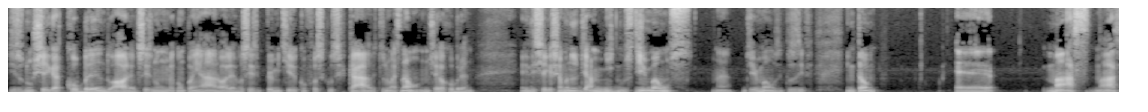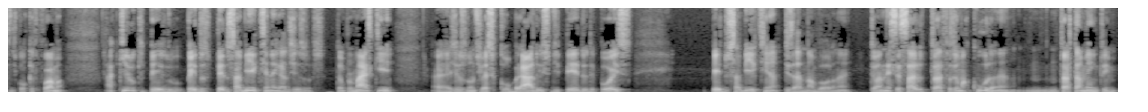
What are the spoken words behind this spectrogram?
Jesus não chega cobrando, olha, vocês não me acompanharam, olha, vocês permitiram que eu fosse crucificado e tudo mais. Não, não chega cobrando. Ele chega chamando de amigos, de irmãos, né? De irmãos, inclusive. Então, é, mas, mas, de qualquer forma, aquilo que Pedro, Pedro, Pedro sabia que tinha negado Jesus. Então, por mais que é, Jesus não tivesse cobrado isso de Pedro depois, Pedro sabia que tinha pisado na bola, né? Então é necessário fazer uma cura, né? um tratamento em,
